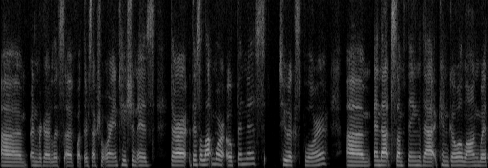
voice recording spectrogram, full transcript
um, and regardless of what their sexual orientation is, there are, there's a lot more openness to explore um, and that's something that can go along with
